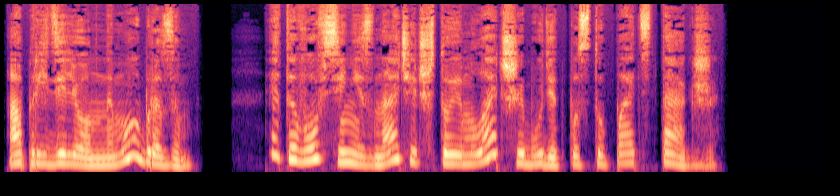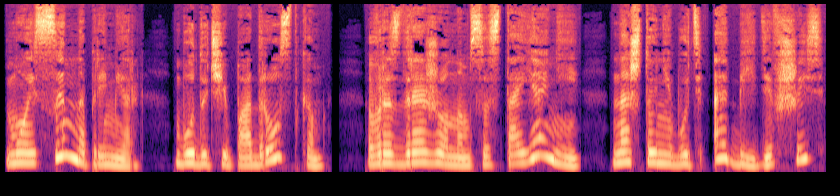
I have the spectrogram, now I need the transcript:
определенным образом, это вовсе не значит, что и младший будет поступать так же. Мой сын, например, будучи подростком, в раздраженном состоянии, на что-нибудь обидевшись,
